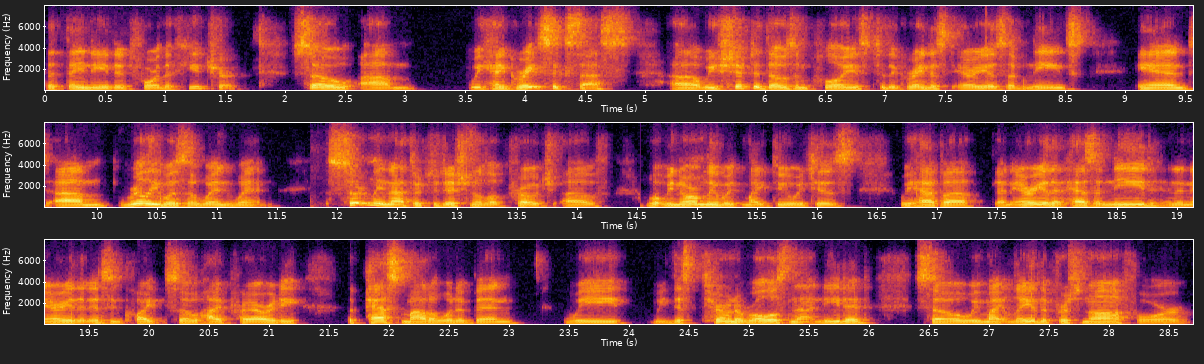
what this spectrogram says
that they needed for the future. So um, we had great success. Uh, we shifted those employees to the greatest areas of needs and um, really was a win-win. Certainly not the traditional approach of what we normally might do, which is we have a, an area that has a need and an area that isn't quite so high priority. The past model would have been we we just determine a role is not needed, so we might lay the person off or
